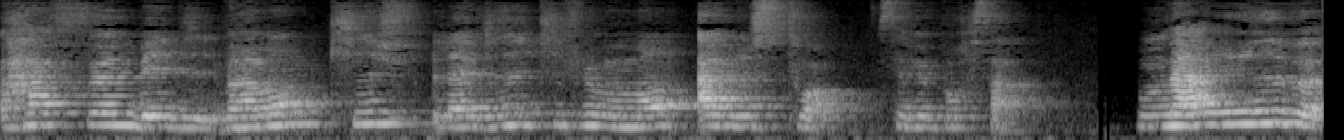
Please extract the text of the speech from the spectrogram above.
have fun, baby. Vraiment, kiffe la vie, kiffe le moment, amuse-toi. C'est fait pour ça. On arrive,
